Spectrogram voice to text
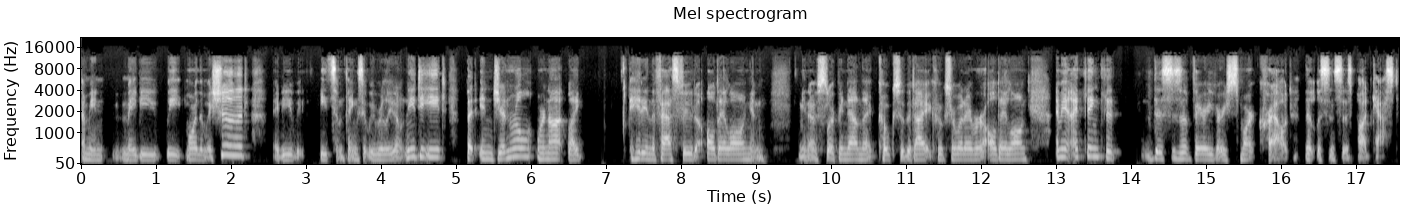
I mean, maybe we eat more than we should, maybe we eat some things that we really don't need to eat, but in general, we're not like hitting the fast food all day long and, you know, slurping down the Cokes or the Diet Cokes or whatever all day long. I mean, I think that this is a very, very smart crowd that listens to this podcast.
